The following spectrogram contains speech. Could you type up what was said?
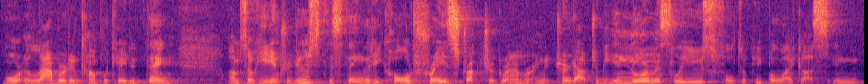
more elaborate and complicated thing. Um, so he introduced this thing that he called phrase structure grammar, and it turned out to be enormously useful to people like us in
